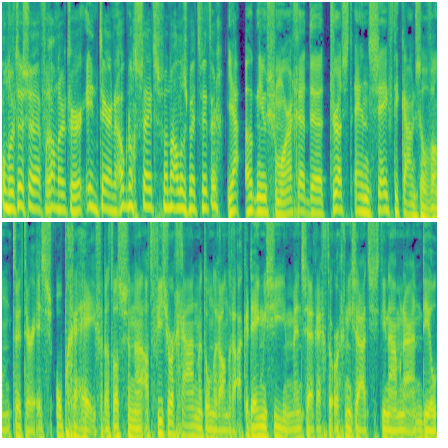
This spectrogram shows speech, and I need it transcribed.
Ondertussen verandert er intern ook nog steeds van alles bij Twitter. Ja, ook nieuws vanmorgen. De Trust and Safety Council van Twitter is opgeheven. Dat was een uh, adviesorgaan met onder andere academici... en mensenrechtenorganisaties die namen daar een deel.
